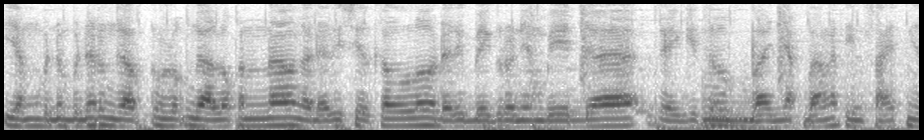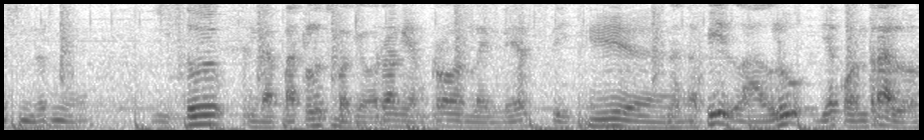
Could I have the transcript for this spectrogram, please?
yang bener-bener nggak lo nggak lo kenal nggak dari circle lo dari background yang beda kayak gitu. Hmm. banyak banget insightnya sebenarnya itu pendapat lu sebagai orang yang pro online dating. Iya. Nah tapi lalu dia kontra lo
